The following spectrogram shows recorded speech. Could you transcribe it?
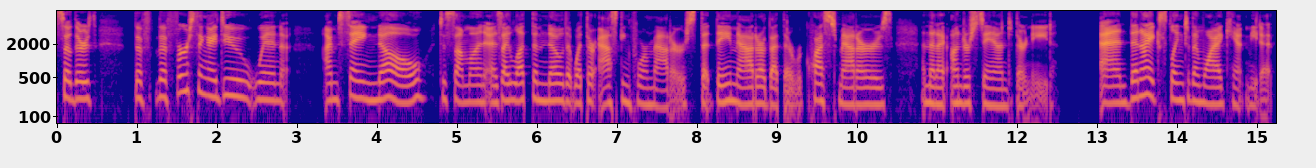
So there's the the first thing I do when I'm saying no to someone is I let them know that what they're asking for matters, that they matter, that their request matters, and that I understand their need. And then I explain to them why I can't meet it.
